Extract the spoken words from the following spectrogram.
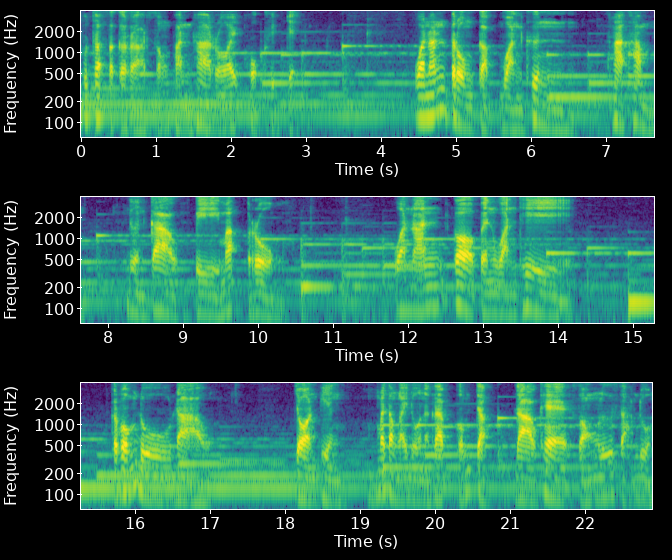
พุทธศักราช 2567 วันนั้นตรงกับวันขึ้น 5 ค่ำเดือน 9 ปีมะโรง วันนั้นก็เป็นวันที่กระผมดูดาว จรเพียงไม่ต้องหลายดวงนะครับ ผมจับดาวแค่สองหรือสามดวง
